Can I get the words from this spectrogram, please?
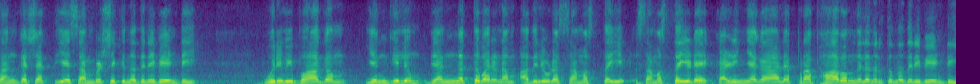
സംഘശക്തിയെ സംരക്ഷിക്കുന്നതിന് വേണ്ടി ഒരു വിഭാഗം എങ്കിലും രംഗത്ത് വരണം അതിലൂടെ സമസ്ത സമസ്തയുടെ കഴിഞ്ഞകാല പ്രഭാവം നിലനിർത്തുന്നതിന് വേണ്ടി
